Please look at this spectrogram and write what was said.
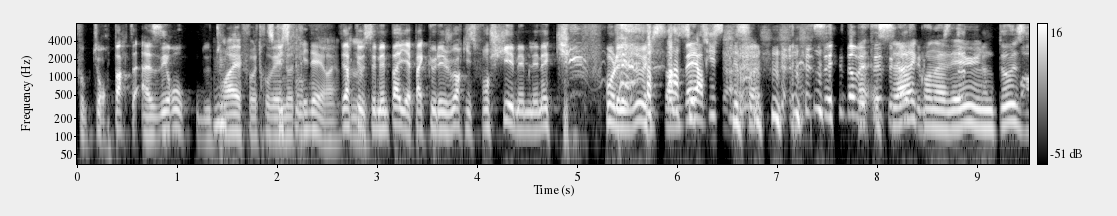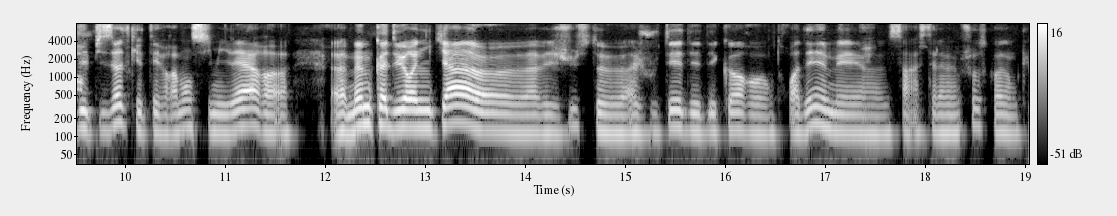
faut que tu repartes à zéro de tout. Ouais, il faut trouver une autre sont- idée. Ouais. C'est-à-dire que Mm. c'est même pas, il y a pas que les joueurs qui se font chier, même les mecs qui font les jeux, ils s'emmerdent. C'est- vrai qu'on avait eu une dose d'épisodes qui était vraiment similaire. Euh, même Code Veronica euh, avait juste euh, ajouté des décors en 3D, mais ça restait la même chose, quoi. Donc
